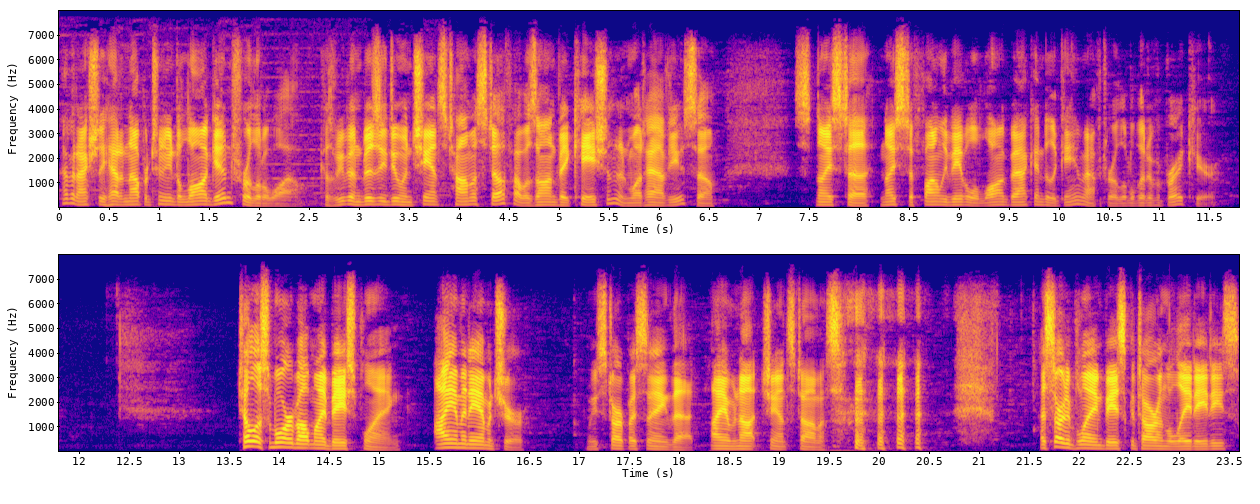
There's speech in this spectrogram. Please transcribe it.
I haven't actually had an opportunity to log in for a little while, because we've been busy doing Chance Thomas stuff. I was on vacation and what have you, so it's nice to nice to finally be able to log back into the game after a little bit of a break here. Tell us more about my bass playing. I am an amateur. We start by saying that. I am not Chance Thomas. I started playing bass guitar in the late 80s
